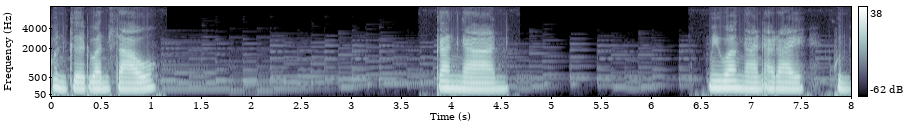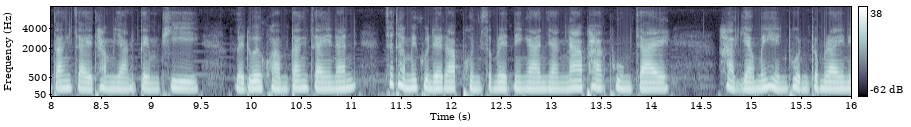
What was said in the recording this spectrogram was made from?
คนเกิดวันเสาร์ การงาน ไม่ว่างานอะไร คุณตั้งใจทำอย่างเต็มที่ และด้วยความตั้งใจนั้นจะทำให้คุณได้รับผลสำเร็จในงานอย่างน่าภาคภูมิใจ หากยังไม่เห็นผลกำไรใน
